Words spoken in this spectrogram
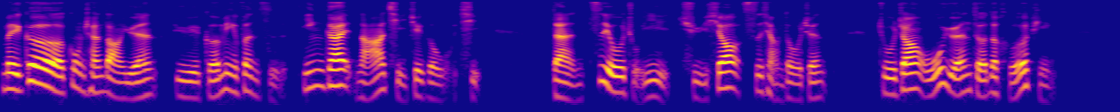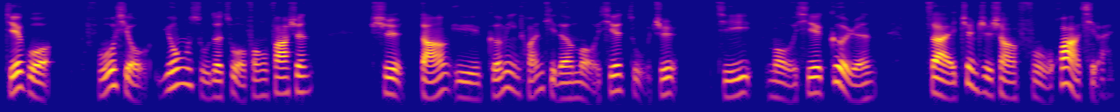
每个共产党员与革命分子应该拿起这个武器。但自由主义取消思想斗争，主张无原则的和平，结果腐朽庸俗的作风发生，使党与革命团体的某些组织及某些个人在政治上腐化起来。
